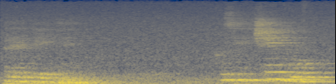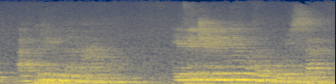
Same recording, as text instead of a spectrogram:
Prendete. Così dicendo aprì una mano e fece vedere una borsa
